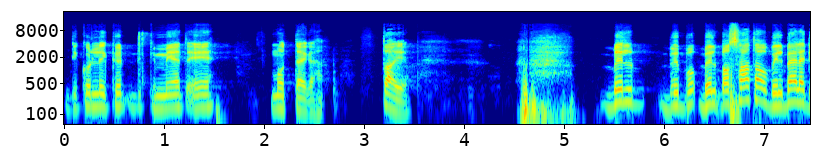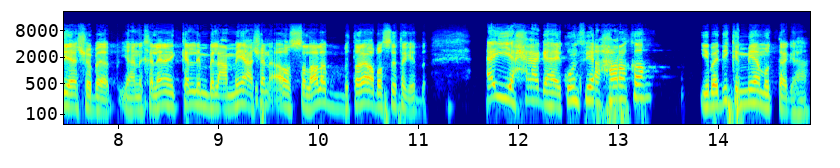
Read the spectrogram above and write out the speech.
دي كل كميات إيه؟ متجهة. طيب بالبساطة وبالبلدي يا شباب. يعني خلينا نتكلم بالعامية عشان أوصلها لك بطريقة بسيطة جدا. أي حاجة هيكون فيها حركة يبقى دي كمية متجهة.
